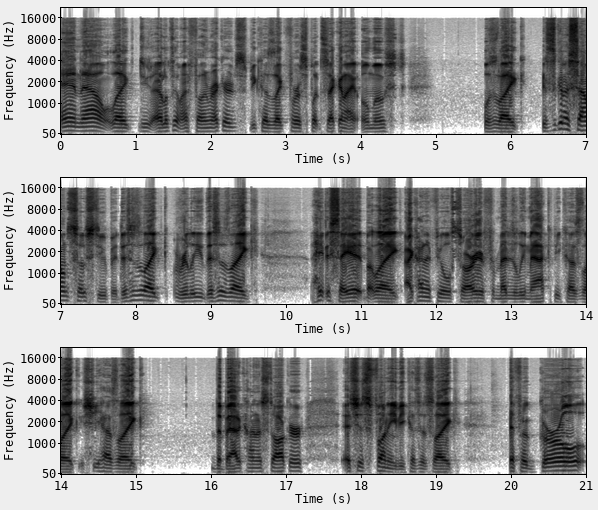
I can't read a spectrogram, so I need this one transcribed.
And now, like, dude, I looked at my phone records because, like, for a split second, I almost was like, this is going to sound so stupid. This is, like, really, this is, like, I hate to say it, but like I kind of feel sorry for Medley Mac because like she has like the bad kind of stalker. It's just funny because it's like if a girl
